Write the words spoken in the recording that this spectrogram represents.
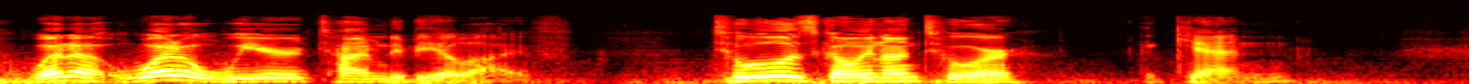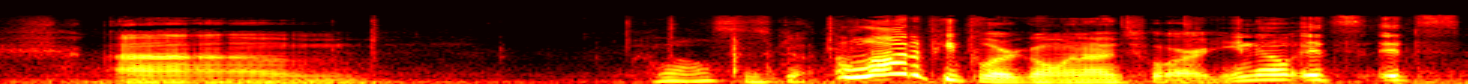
what a what a weird time to be alive. Tool is going on tour again. Um, who else is going? A lot of people are going on tour. You know, it's it's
